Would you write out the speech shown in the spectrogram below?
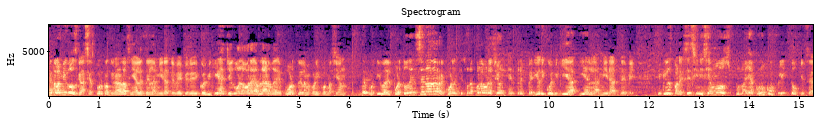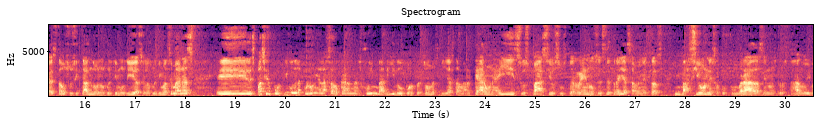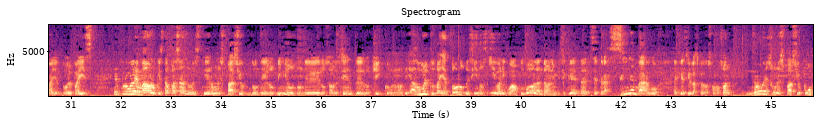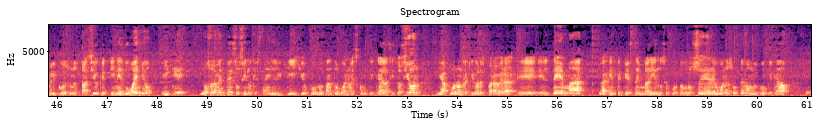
¿qué tal amigos? Gracias por continuar las señales de En la Mira TV Periódico El Vigía. Llegó la hora de hablar de deporte, la mejor información deportiva del puerto de Ensenada. Recuerden que es una colaboración entre Periódico El Vigía y En la Mira TV. ¿Y qué les parece si iniciamos, pues vaya, con un conflicto que se ha estado suscitando en los últimos días, en las últimas semanas? Eh, el espacio deportivo de la colonia Lázaro Cárdenas fue invadido por personas que ya hasta marcaron ahí su espacio, sus terrenos, etcétera. Ya saben, estas invasiones acostumbradas en nuestro estado y vaya en todo el país. El problema o lo que está pasando es que era un espacio donde los niños, donde los adolescentes, los chicos y adultos, vaya, todos los vecinos iban y jugaban fútbol, andaban en bicicleta, etc. Sin embargo, hay que decir las cosas como son. No es un espacio público, es un espacio que tiene dueño y que no solamente eso, sino que está en litigio. Por lo tanto, bueno, es complicada la situación. Ya fueron regidores para ver eh, el tema. La gente que está invadiendo se portó grosera. Bueno, es un tema muy complicado.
